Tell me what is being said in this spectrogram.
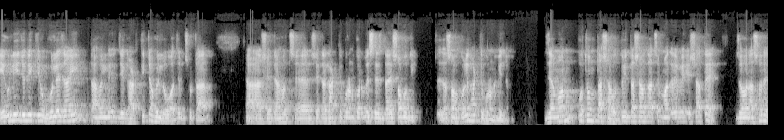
এগুলি যদি কেউ ভুলে যায়, তাহলে যে ঘাটতিটা হইল অজেব ছুটার সেটা হচ্ছে, সেটা ঘাটতি পূরণ করবে শেষ দায় সহদি সহ করলে ঘাটতি পূরণ হয়ে যাবে। যেমন প্রথম তাসাহুদ, দুই তাসাহুদ আছে মাগরেবে এর সাথে জোহর, আসরে।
